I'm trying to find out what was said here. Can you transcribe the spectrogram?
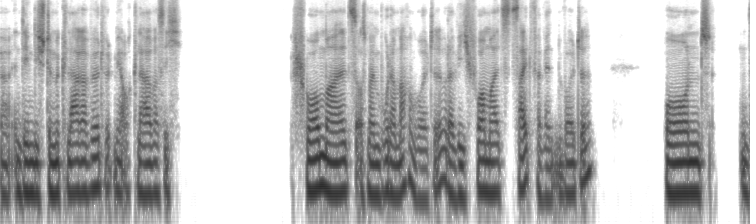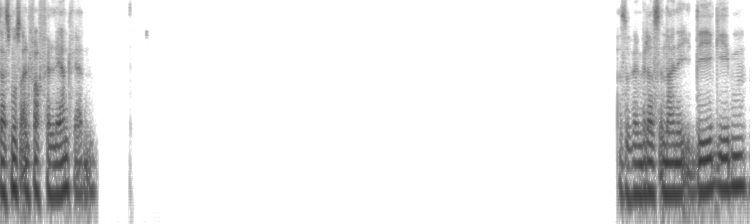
Äh, indem die Stimme klarer wird, wird mir auch klar, was ich vormals aus meinem Bruder machen wollte oder wie ich vormals Zeit verwenden wollte. Und das muss einfach verlernt werden. Also wenn wir das in eine Idee geben,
